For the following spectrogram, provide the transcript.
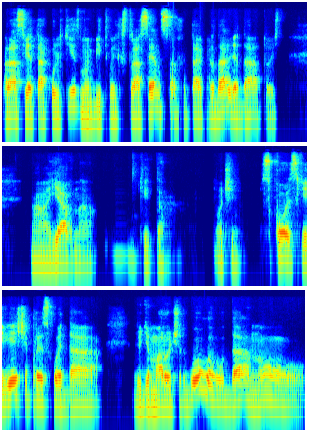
рассвета оккультизма, битвы экстрасенсов и так далее, да, то есть а, явно какие-то очень скользкие вещи происходят, да, людям морочат голову, да, но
